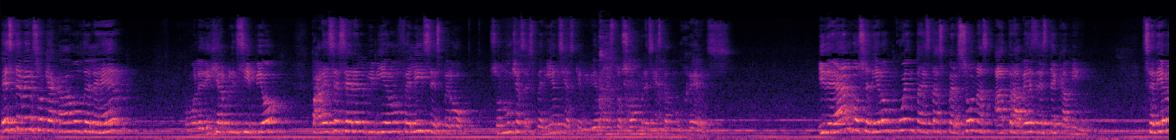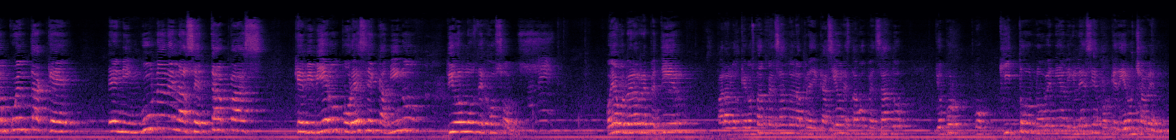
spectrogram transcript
Este verso que acabamos de leer, como le dije al principio, parece ser el vivieron felices, pero son muchas experiencias que vivieron estos hombres y estas mujeres. Y de algo se dieron cuenta estas personas a través de este camino. Se dieron cuenta que en ninguna de las etapas que vivieron por ese camino, Dios los dejó solos. Voy a volver a repetir, para los que no están pensando en la predicación, estamos pensando, yo por poquito no venía a la iglesia porque dieron Chabelo.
